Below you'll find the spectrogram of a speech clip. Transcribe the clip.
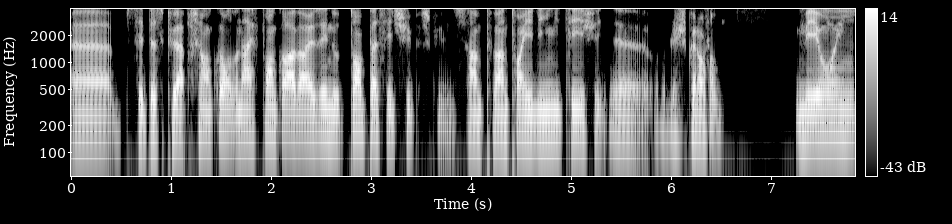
Euh, c'est parce qu'après encore, on n'arrive pas encore à valoriser notre temps passé dessus, parce que c'est un peu un temps illimité euh, jusqu'à l'ensemble. Mais on,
